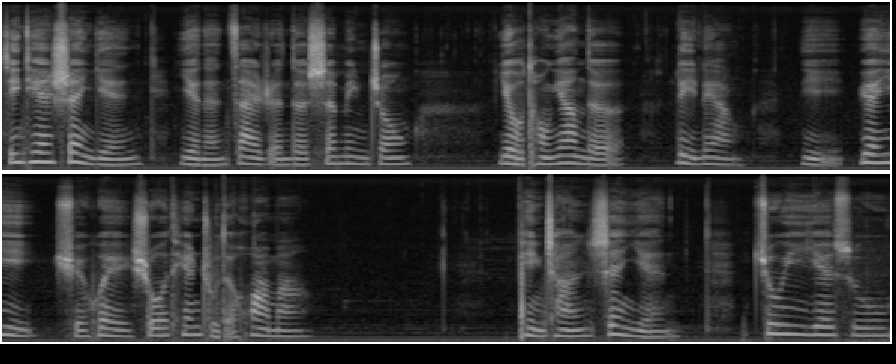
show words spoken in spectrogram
今天圣言也能在人的生命中有同样的力量。你愿意学会说天主的话吗？品尝圣言，注意耶稣。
